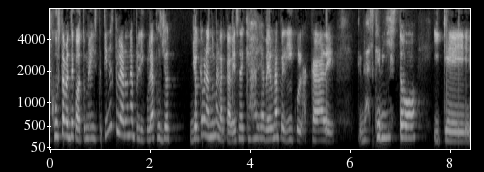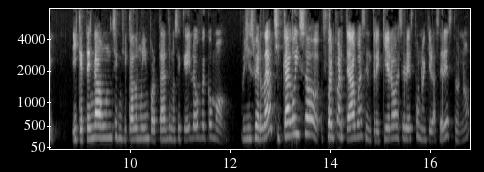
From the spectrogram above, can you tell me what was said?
justamente cuando tú me dijiste, tienes que hablar de una película, pues yo, yo quebrándome la cabeza de que, ay, a ver, una película acá de las que he visto y que, y que tenga un significado muy importante, no sé qué. Y luego fue como, oye, es verdad, Chicago hizo, fue el parteaguas entre quiero hacer esto o no quiero hacer esto, ¿no?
